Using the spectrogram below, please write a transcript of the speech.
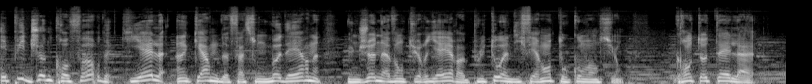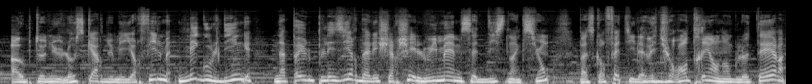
et puis John Crawford, qui elle incarne de façon moderne une jeune aventurière plutôt indifférente aux conventions. Grand Hôtel a obtenu l'Oscar du meilleur film, mais Goulding n'a pas eu le plaisir d'aller chercher lui-même cette distinction, parce qu'en fait il avait dû rentrer en Angleterre,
